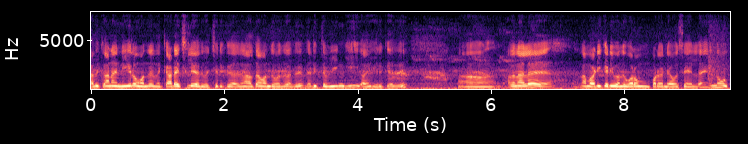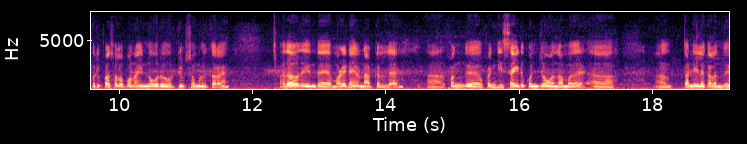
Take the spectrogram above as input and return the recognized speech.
அதுக்கான நீரும் வந்து அந்த கேடாக்ஸ்லேயே அது வச்சுருக்கு. அதனால தான் வந்து வந்து அது தடித்த வீங்கி இருக்குது. அதனால் நம்ம அடிக்கடி வந்து உரம் போட வேண்டிய அவசியம் இல்லை. இன்னும் குறிப்பாக சொல்லப்போனால் இன்னும் ஒரு ஒரு டிப்ஸ் உங்களுக்கு தரேன். அதாவது இந்த மழை நேர நாட்களில் ஃபங்கு ஃபங்கி சைடு கொஞ்சம் நம்ம தண்ணியில் கலந்து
